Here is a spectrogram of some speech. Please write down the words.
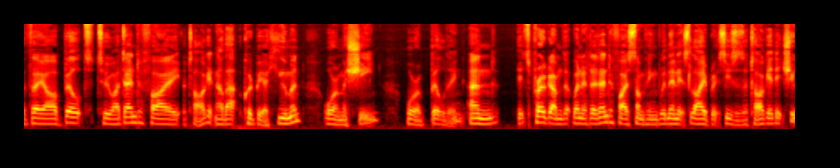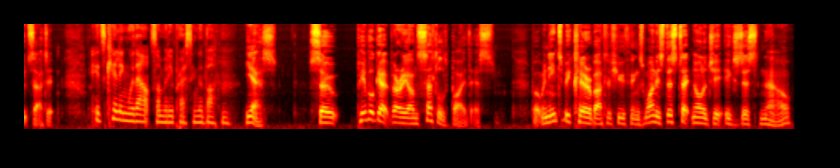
they are built to identify a target. Now, that could be a human or a machine or a building. And it's programmed that when it identifies something within its library it sees as a target, it shoots at it. It's killing without somebody pressing the button. Yes. So people get very unsettled by this. But we need to be clear about a few things. One is this technology exists now,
